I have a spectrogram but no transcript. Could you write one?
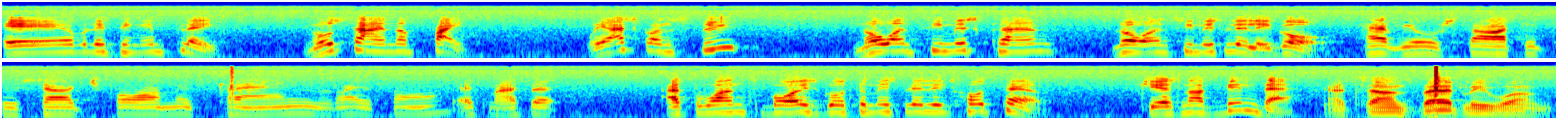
everything in place. No sign of fight. We ask on street, no one see Miss Kranz, no one see Miss Lily go. Have you started to search for Miss Kranz, Lei Yes, Master. At once, boys go to Miss Lily's hotel. She has not been there. That sounds badly Lee Wong.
